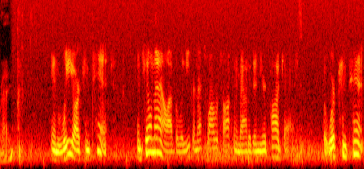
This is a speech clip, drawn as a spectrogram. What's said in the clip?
Right. And we are content, until now, I believe, and that's why we're talking about it in your podcast. But we're content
